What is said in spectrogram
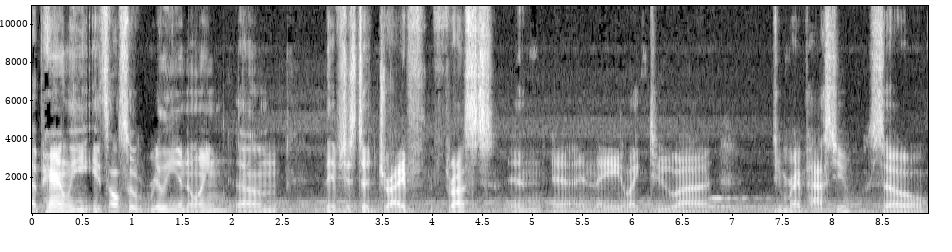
apparently, it's also really annoying. Um, they have just a drive thrust, and and they like to uh, zoom right past you. So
